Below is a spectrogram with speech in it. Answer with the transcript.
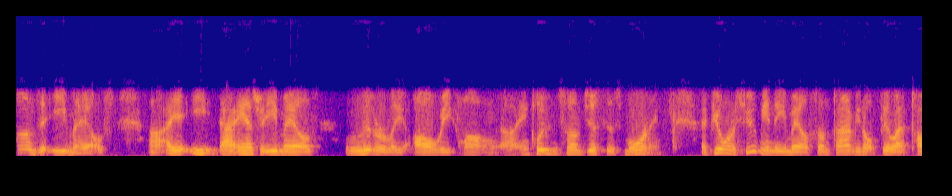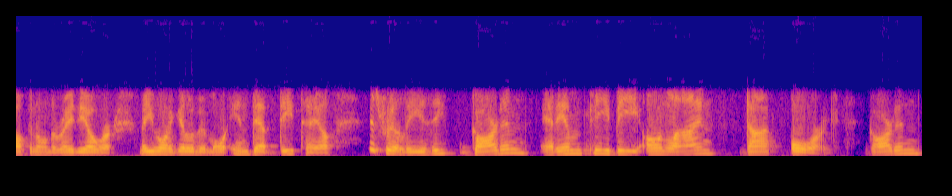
tons of emails. Uh, I, e- I answer emails literally all week long, uh, including some just this morning. If you want to shoot me an email sometime, you don't feel like talking on the radio, or maybe you want to get a little bit more in-depth detail, it's real easy. Garden at mpbonline.org. Garden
